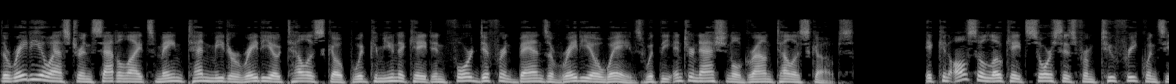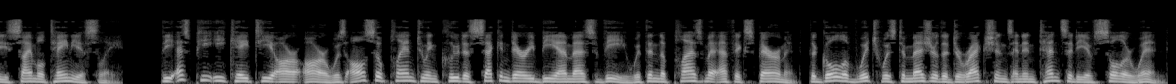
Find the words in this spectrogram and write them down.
The Radioastron satellite's main 10-meter radio telescope would communicate in four different bands of radio waves with the international ground telescopes. It can also locate sources from two frequencies simultaneously. The Spektr-R was also planned to include a secondary BMSV within the Plasma F experiment, the goal of which was to measure the directions and intensity of solar wind.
